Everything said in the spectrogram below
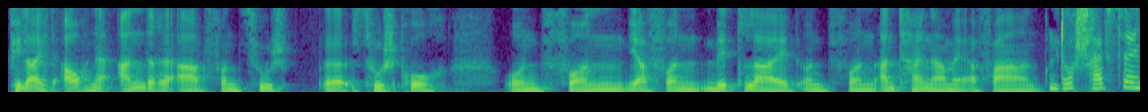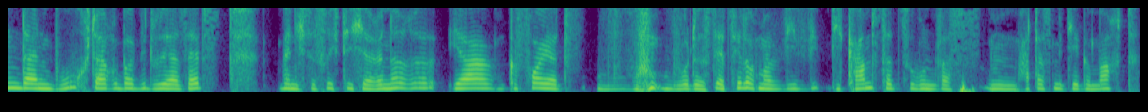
vielleicht auch eine andere Art von äh, Zuspruch und von, ja, von Mitleid und von Anteilnahme erfahren. Und doch schreibst du in deinem Buch darüber, wie du ja selbst, wenn ich das richtig erinnere, ja gefeuert wurdest. Erzähl doch mal, wie, wie, wie kam es dazu und was ähm, hat das mit dir gemacht?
